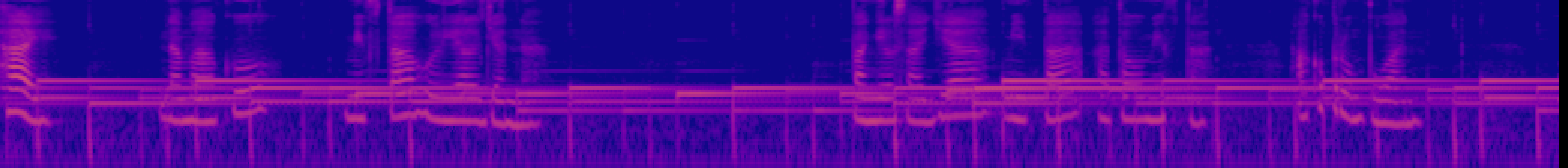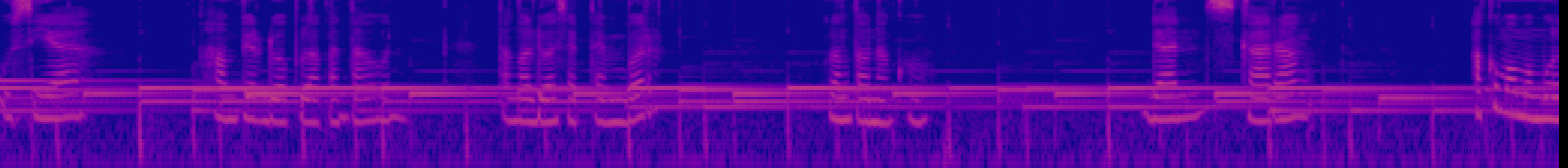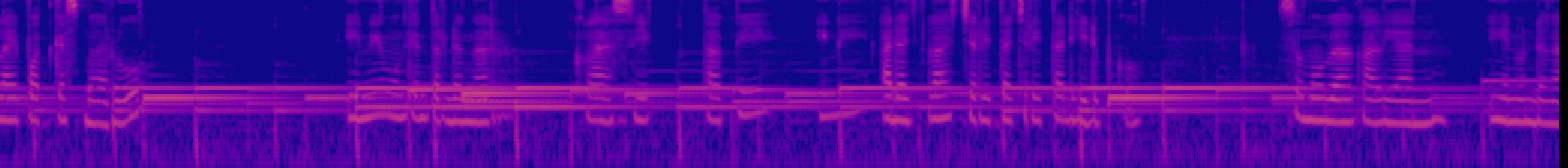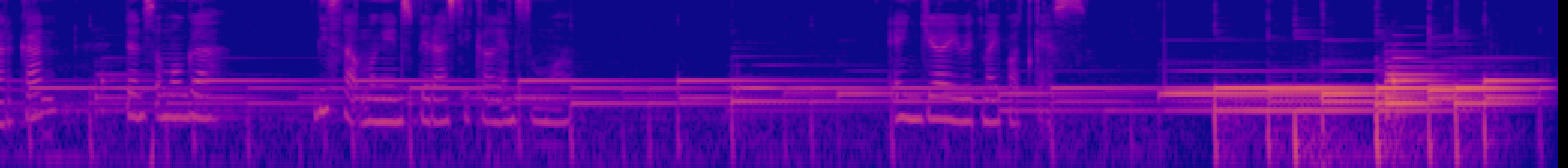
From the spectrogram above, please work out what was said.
Hai, nama aku Miftah Hulial Jannah. Panggil saja Mita atau Miftah. Aku perempuan. Usia hampir 28 tahun. Tanggal 2 September ulang tahun aku. Dan sekarang aku mau memulai podcast baru. Ini mungkin terdengar klasik, tapi ini adalah cerita-cerita di hidupku. Semoga kalian ingin mendengarkan dan semoga bisa menginspirasi kalian semua. Enjoy with my podcast.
